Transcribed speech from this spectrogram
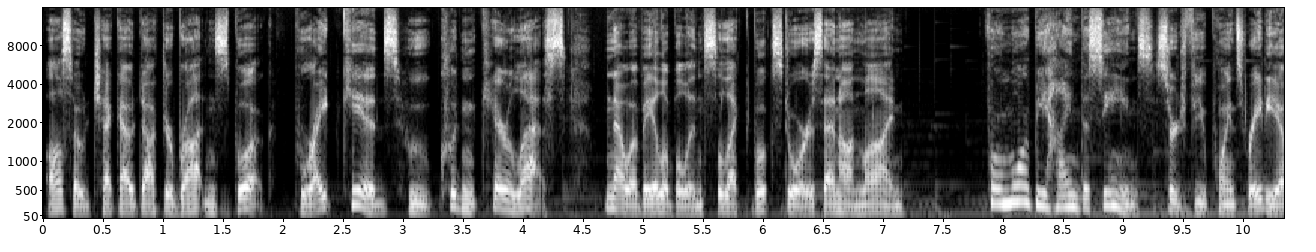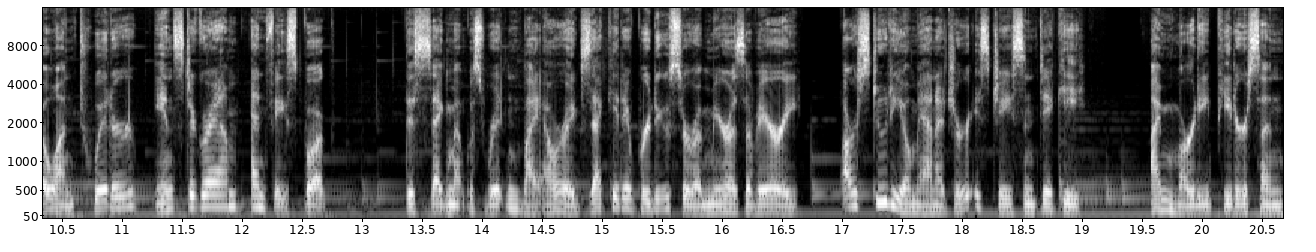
Also, check out Dr. Braaten's book, Bright Kids Who Couldn't Care Less, now available in select bookstores and online. For more behind the scenes, search Viewpoints Radio on Twitter, Instagram, and Facebook. This segment was written by our executive producer, Amira Zaveri. Our studio manager is Jason Dickey. I'm Marty Peterson.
